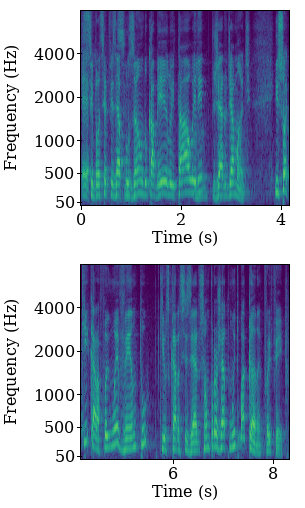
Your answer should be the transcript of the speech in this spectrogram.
É, Se você fizer a sim. fusão do cabelo e tal, ele gera o diamante. Isso aqui, cara, foi um evento que os caras fizeram. Isso é um projeto muito bacana que foi feito.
